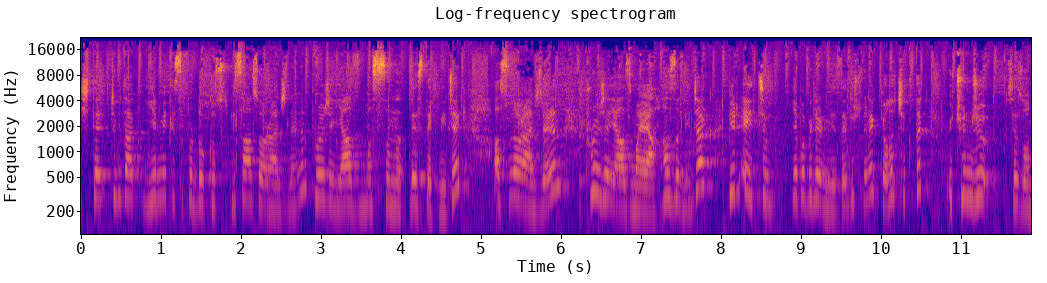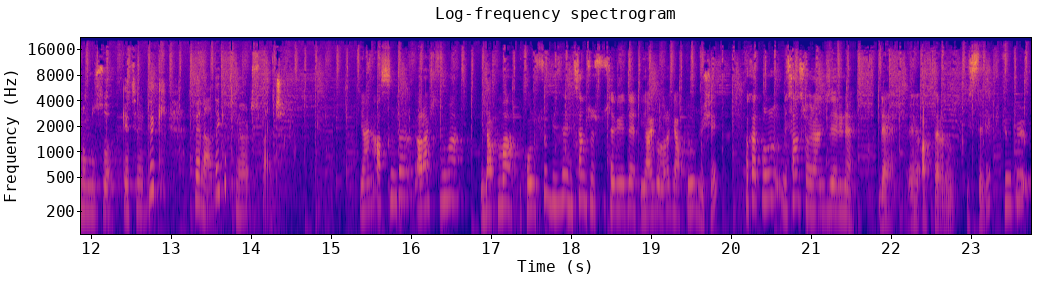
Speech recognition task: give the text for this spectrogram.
İşte TÜBİTAK 2209 lisans öğrencilerinin proje yazmasını destekleyecek. Aslında öğrencilerin proje yazmaya hazırlayacak bir eğitim yapabilir miyiz diye düşünerek yola çıktık. Üçüncü sezonumuzu getirdik. Fena da gitmiyoruz bence. Yani aslında araştırma yapma konusu bizde lisansüstü seviyede yaygın olarak yaptığımız bir şey. Fakat bunu lisans öğrencilerine de e, aktaralım istedik. Çünkü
